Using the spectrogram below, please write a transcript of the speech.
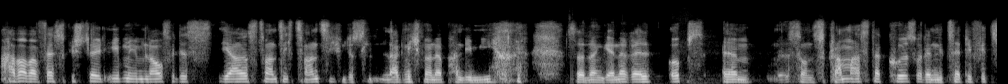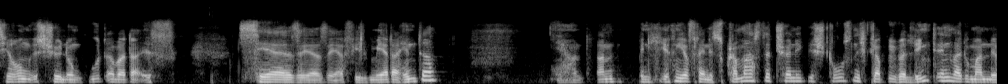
habe aber festgestellt, eben im Laufe des Jahres 2020, und das lag nicht nur an der Pandemie, sondern generell, ups, ähm, so ein Scrum Master Kurs oder eine Zertifizierung ist schön und gut, aber da ist sehr, sehr, sehr viel mehr dahinter. Ja, und dann bin ich irgendwie auf deine Scrum Master Journey gestoßen. Ich glaube über LinkedIn, weil du mal eine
